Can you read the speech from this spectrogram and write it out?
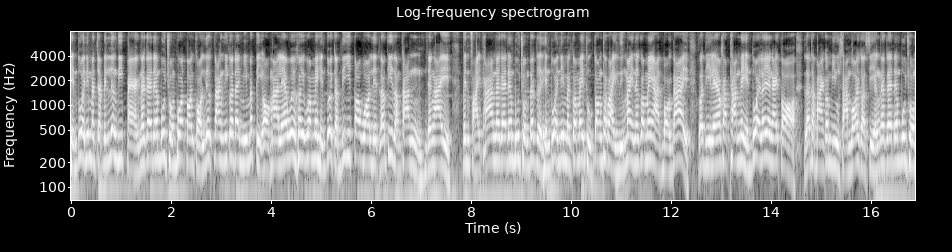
เห็นด้วยนี่มันจะเป็นเรื่องที่แปลกนะครับท่านผู้ชมเพราะว่าตอนก่อนเลือกตั้งนี่ก็ได้มีมติออกมาแล้วเว้ยเฮ้ยว่าไม่เห็นด้วยกับดิจิตอลวอลเล็ตแล้วที่สำคัญยังไง เป็นฝ่ายค้านนะครับท่านผู้ชมถ้าเกิดเห็นด้วยนี่มันก็ไม่ถูกต้องเท่าไหร่หรือไม่นั่นก็ไม่อาจบอกได้ ก็ดีแล้วครับท่านไม่เห็นด้วยแล้วยังไงต่อ รัฐบาลก็มีอยู่ 300 กว่าเสียงนะครับท่านผู้ชม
